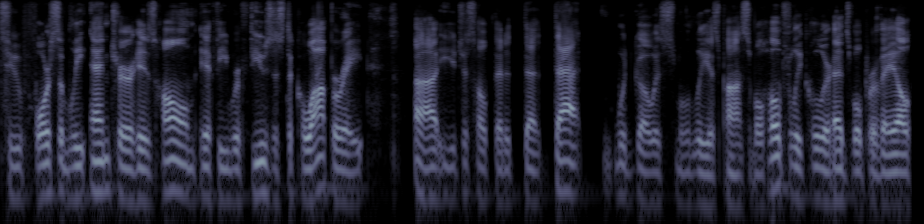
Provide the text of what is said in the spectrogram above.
to forcibly enter his home if he refuses to cooperate. Uh, you just hope that it, that that would go as smoothly as possible. Hopefully, cooler heads will prevail.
